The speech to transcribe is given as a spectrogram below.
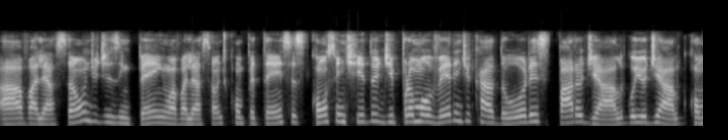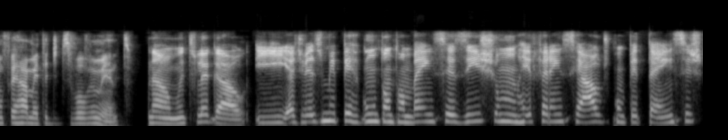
a avaliação de desempenho, a avaliação de competências, com o sentido de promover indicadores para o diálogo e o diálogo como ferramenta de desenvolvimento. Não, muito legal. E às vezes me perguntam também se existe um referencial de competências,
